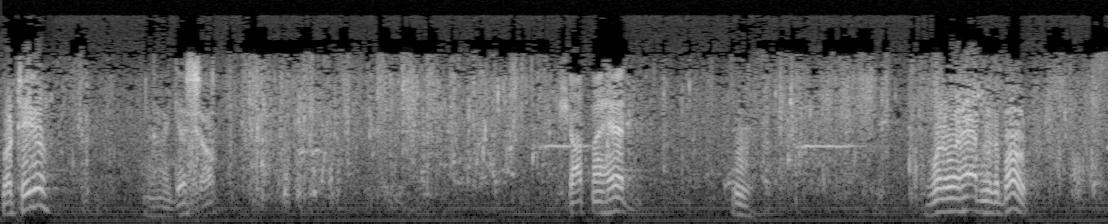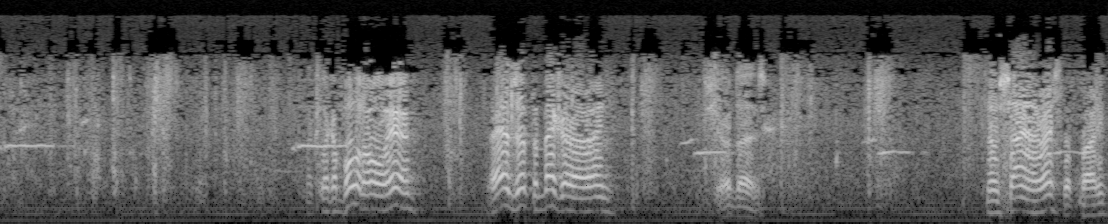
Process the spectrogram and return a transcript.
Ortega? I guess so. Shot in the head. Hmm. Wonder what happened to the boat. Looks like a bullet hole here. Adds up the Becker, all right. Sure does. No sign of the rest of the party.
